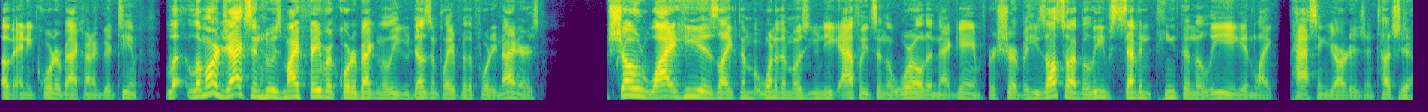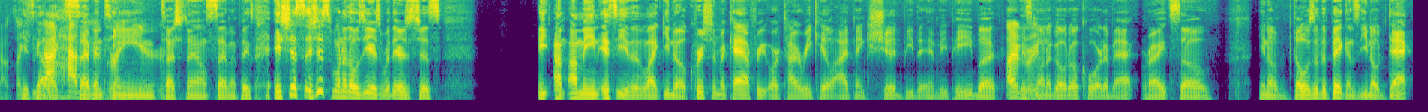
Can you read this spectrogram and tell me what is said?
of any quarterback on a good team. L- Lamar Jackson, who is my favorite quarterback in the league who doesn't play for the 49ers, showed why he is like the, one of the most unique athletes in the world in that game for sure. But he's also, I believe, 17th in the league in like passing yardage and touchdowns. Like he's got like having a great 17 touchdowns, seven picks. It's just it's just one of those years where there's just. I I mean, it's either like you know Christian McCaffrey or Tyreek Hill. I think should be the MVP, but it's going to go to a quarterback, right? So, you know, those are the pickings. You know, Dak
